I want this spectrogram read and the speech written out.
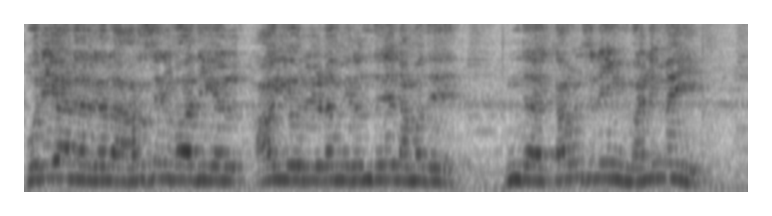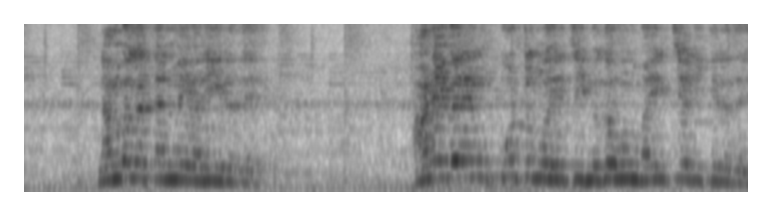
பொறியாளர்கள் அரசியல்வாதிகள் ஆகியோரிடம் இருந்து நமது இந்த கவுன்சிலிங் வலிமை நம்பகத்தன்மை வருகிறது. அனைவரின் கூட்டு முயற்சி மிகவும் மகிழ்ச்சி அளிக்கிறது.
